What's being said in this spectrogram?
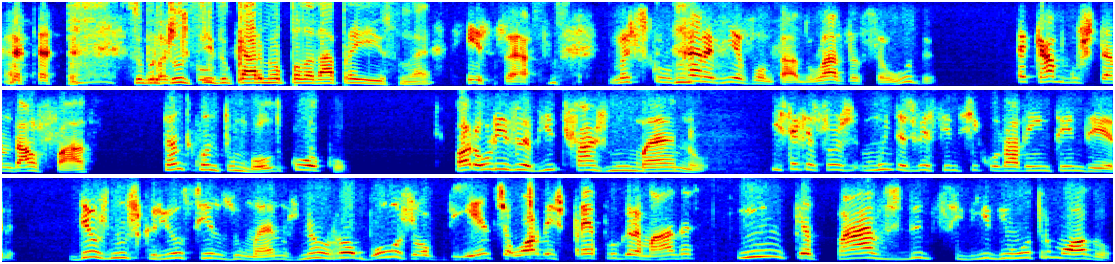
Sobretudo Mas, se educar o meu paladar para isso, não é? Exato. Mas se colocar a minha vontade do lado da saúde, acabo gostando de alface tanto quanto um bolo de coco. Ora, o livre-arbítrio faz-me humano. Isto é que as pessoas muitas vezes têm dificuldade em entender. Deus nos criou seres humanos, não robôs obedientes a ordens pré-programadas, incapazes de decidir de um outro modo,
